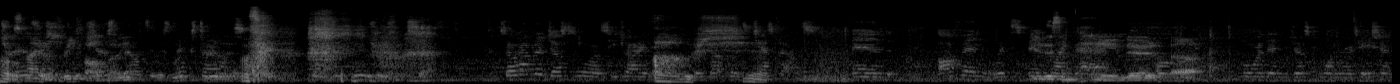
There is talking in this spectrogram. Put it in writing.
Oh, so happened to Justin was he tried oh, shit. chest bounce. And often with spins like that, pain, dude. more than just one rotation,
